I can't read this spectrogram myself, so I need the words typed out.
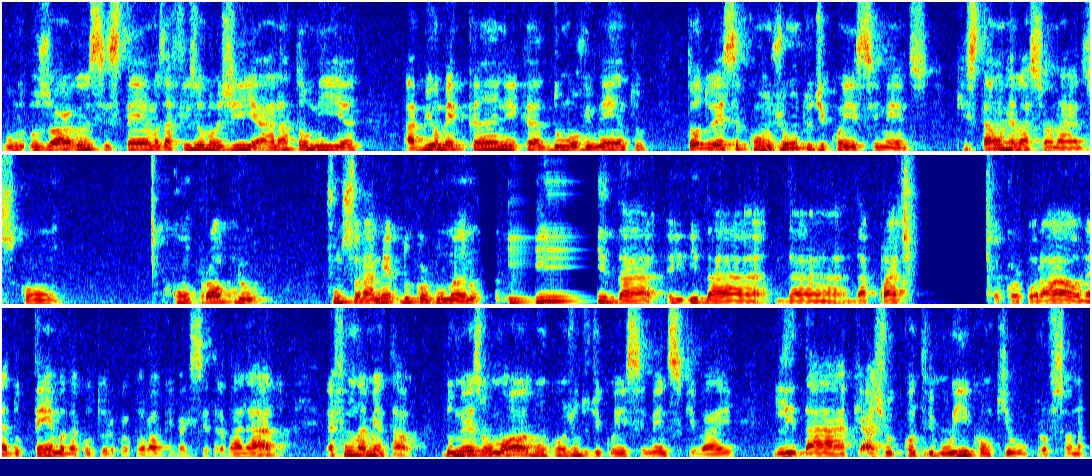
os órgãos e sistemas, a fisiologia, a anatomia, a biomecânica do movimento, todo esse conjunto de conhecimentos que estão relacionados com, com o próprio funcionamento do corpo humano e da, e da, da, da prática corporal, né, do tema da cultura corporal que vai ser trabalhado, é fundamental. Do mesmo modo, um conjunto de conhecimentos que vai lidar, que ajuda, contribuir com que o profissional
